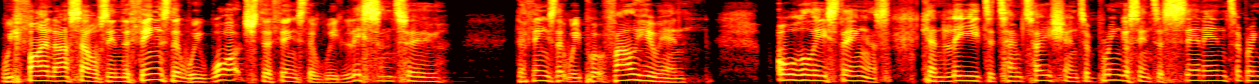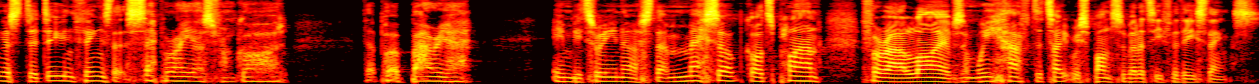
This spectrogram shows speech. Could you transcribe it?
we find ourselves in, the things that we watch, the things that we listen to, the things that we put value in, all these things can lead to temptation, to bring us into sinning, to bring us to doing things that separate us from God, that put a barrier in between us, that mess up God's plan for our lives. And we have to take responsibility for these things.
